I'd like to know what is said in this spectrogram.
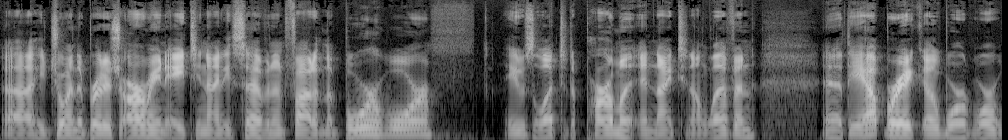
Uh, he joined the British Army in 1897 and fought in the Boer War. He was elected to Parliament in 1911, and at the outbreak of World War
